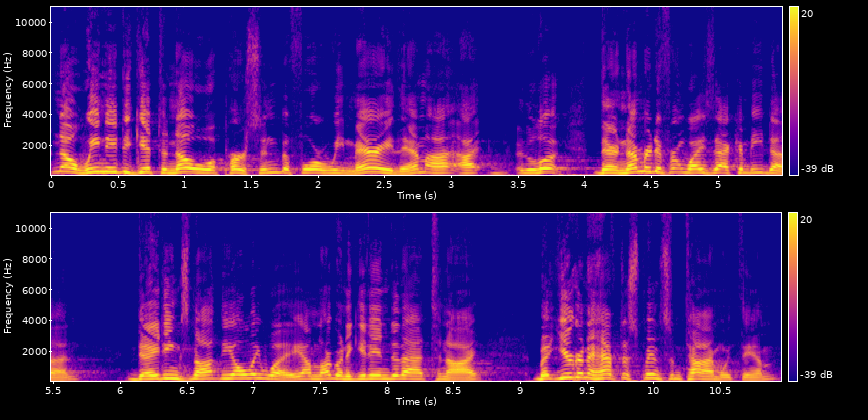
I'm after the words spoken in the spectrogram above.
No, we need to get to know a person before we marry them. I, I, look, there are a number of different ways that can be done. Dating's not the only way. I'm not going to get into that tonight, but you're going to have to spend some time with them.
